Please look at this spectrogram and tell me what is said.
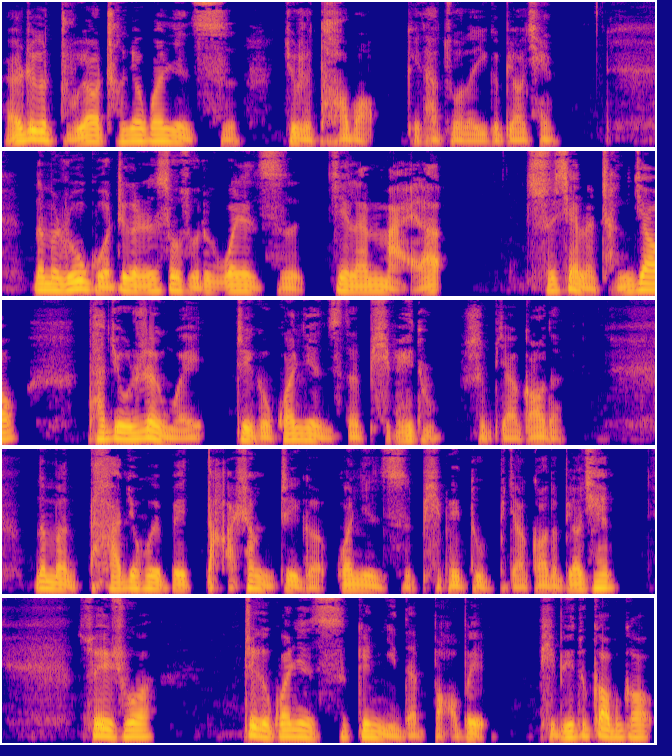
而这个主要成交关键词。就是淘宝给它做的一个标签。那么，如果这个人搜索这个关键词进来买了，实现了成交，他就认为这个关键词的匹配度是比较高的，那么他就会被打上这个关键词匹配度比较高的标签。所以说，这个关键词跟你的宝贝匹配度高不高，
